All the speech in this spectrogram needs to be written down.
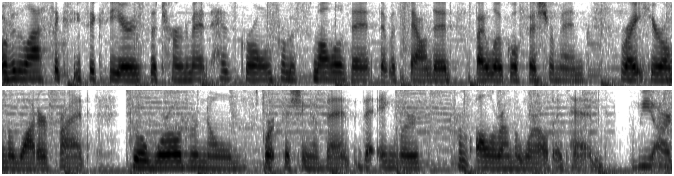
Over the last 66 years, the tournament has grown from a small event that was founded by local fishermen right here on the waterfront to a world-renowned sport fishing event that anglers from all around the world attend. We are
